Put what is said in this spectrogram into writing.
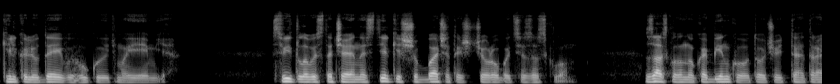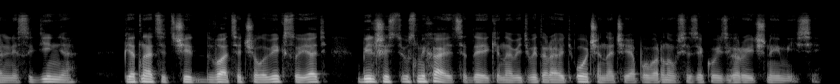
Кілька людей вигукують моє ім'я. Світла вистачає настільки, щоб бачити, що робиться за склом. Засклену кабінку оточують театральні сидіння. 15 чи 20 чоловік стоять, більшість усміхаються, деякі навіть витирають очі, наче я повернувся з якоїсь героїчної місії.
